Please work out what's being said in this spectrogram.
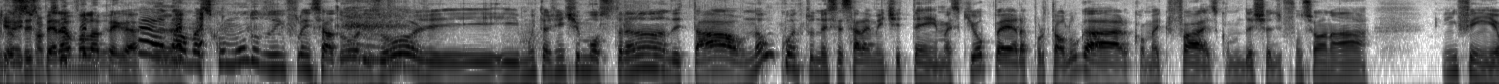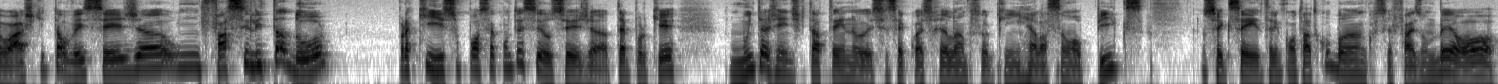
você que esperar, eu vou lá tem- pegar. É, não, mas com o mundo dos influenciadores hoje e, e muita gente mostrando e tal, não quanto necessariamente tem, mas que opera por tal lugar, como é que faz, como deixa de funcionar. Enfim, eu acho que talvez seja um facilitador para que isso possa acontecer. Ou seja, até porque muita gente que está tendo esse sequestro relâmpago aqui em relação ao Pix, eu sei que você entra em contato com o banco, você faz um BO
